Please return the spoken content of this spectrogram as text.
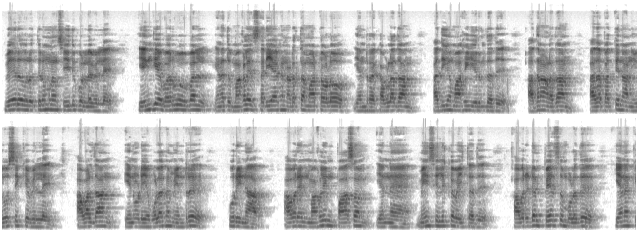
வேறொரு திருமணம் செய்து கொள்ளவில்லை. எங்கே வருபவள் எனது மகளை சரியாக நடத்த மாட்டாளோ என்ற கவலைதான் அதிகமாக இருந்தது. அதனால தான் அதை பற்றி நான் யோசிக்கவில்லை. அவள்தான் என்னுடைய உலகம் என்று கூறினார். அவரின் மகளின் பாசம் என்னை மெய்சிலுக்க வைத்தது. அவரிடம் பேசும் பொழுது எனக்கு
